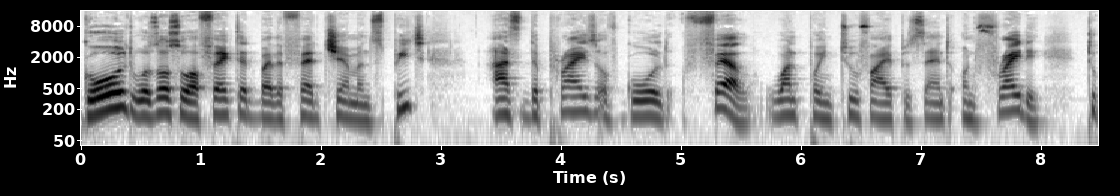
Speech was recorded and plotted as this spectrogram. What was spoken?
Gold was also affected by the Fed chairman's speech as the price of gold fell 1.25% on Friday to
